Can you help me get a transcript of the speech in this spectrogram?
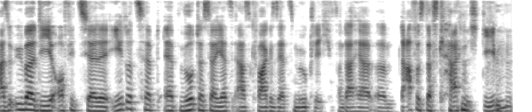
also über die offizielle E-Rezept-App wird das ja jetzt erst qua Gesetz möglich. Von daher ähm, darf es das gar nicht geben.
